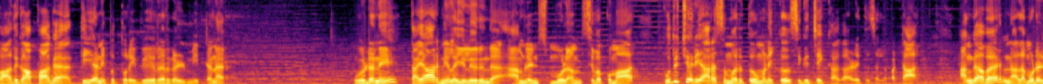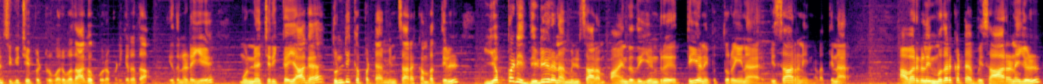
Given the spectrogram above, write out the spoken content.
பாதுகாப்பாக தீயணைப்புத்துறை வீரர்கள் மீட்டனர். உடனே தயார் நிலையில் இருந்த ஆம்புலன்ஸ் மூலம் சிவகுமார் புதுச்சேரி அரசு மருத்துவமனைக்கு சிகிச்சைக்காக அழைத்து செல்லப்பட்டார். அங்கு அவர் நலமுடன் சிகிச்சை பெற்று வருவதாக கூறப்படுகிறது. இதனிடையே முன்னெச்சரிக்கையாக துண்டிக்கப்பட்ட மின்சார கம்பத்தில் எப்படி திடீரென மின்சாரம் பாய்ந்தது என்று தீயணைப்புத் துறையினர் விசாரணை நடத்தினர். அவர்களின் முதற்கட்ட விசாரணையில்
